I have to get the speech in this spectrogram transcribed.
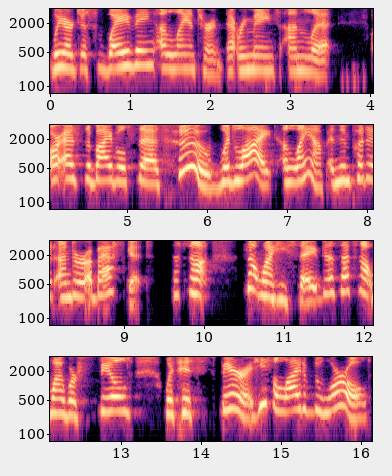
We are just waving a lantern that remains unlit. Or as the Bible says, who would light a lamp and then put it under a basket? That's not, that's not why he saved us. That's not why we're filled with his spirit. He's the light of the world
